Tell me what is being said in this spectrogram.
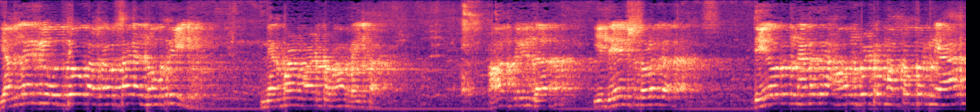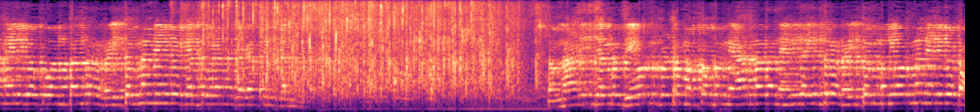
ಎಲ್ಲರಿಗೂ ಉದ್ಯೋಗ, ವ್ಯವಸಾಯ, ನೌಕರಿ ನಿರ್ಮಾಣ ಮಾಡಿಕೊಡೋ ರೈತ. ಆದ್ರಿಂದ ಈ ದೇಶದೊಳಗ ದೇವರು ನೆನೆದ್ರೆ ಅವನ್ ಬಿಟ್ರೆ ಮತ್ತೊಬ್ಬರನ್ನ ಯಾರು ನೆನಿಬೇಕು ಅಂತಂದ್ರೆ ರೈತರನ್ನ ನೆನಿಬೇಕು ಎದ್ದುಗಳನ್ನ ಜಗತ್ತಿನ ಜನರು. ನಮ್ಮ ನಾಡಿನ ಜನರು ದೇವ್ರನ್ನ ಬಿಟ್ರೆ ಮತ್ತೊಬ್ಬರನ್ನ ಯಾರನ್ನ ನೆನೆದ ಇದ್ರೆ ರೈತರ ಮನೆಯವ್ರನ್ನ ನೆನಿಬೇಕು.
